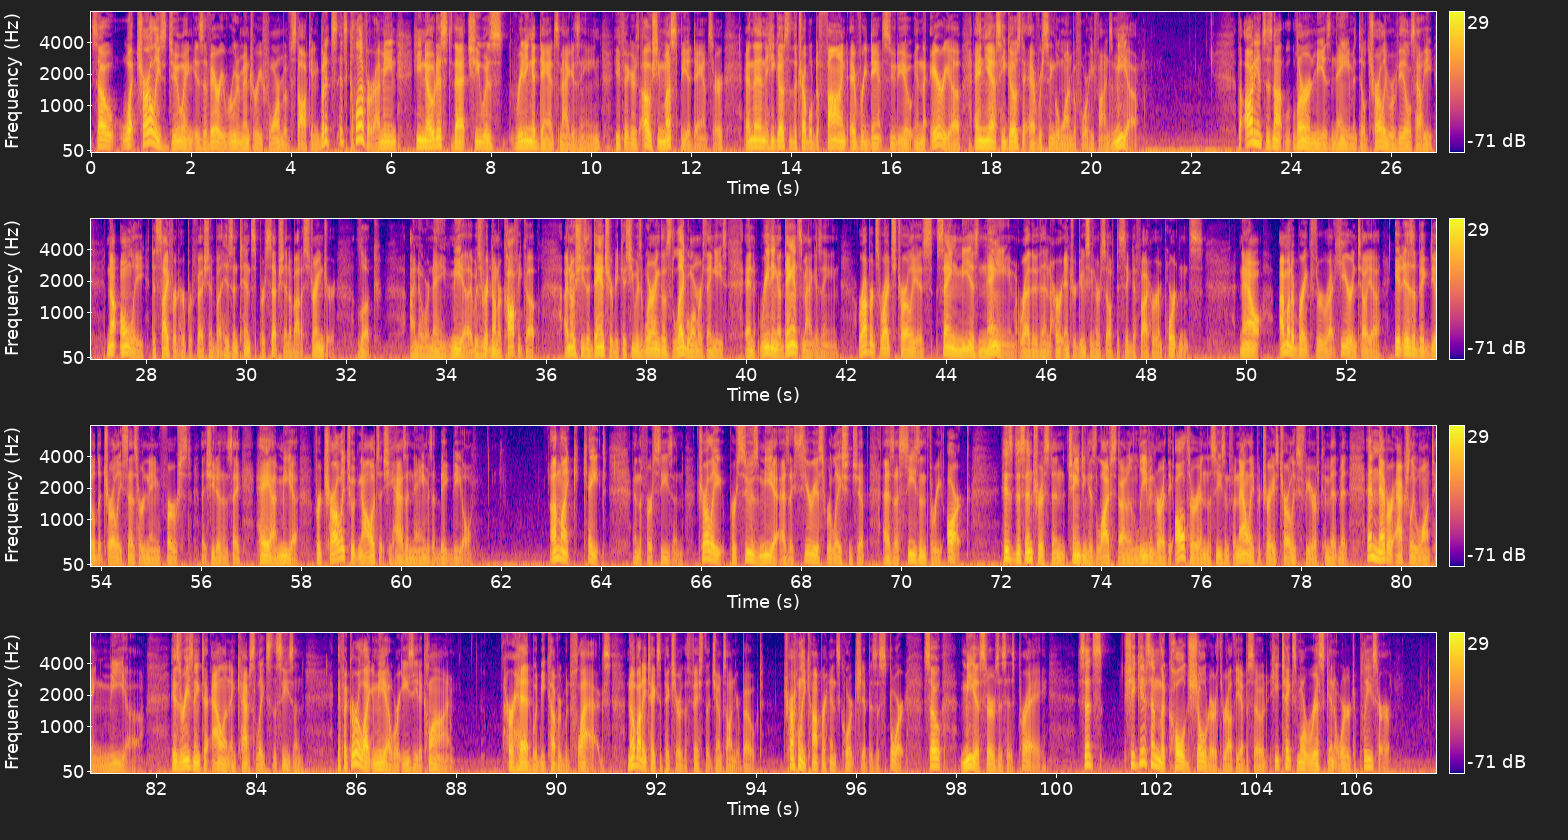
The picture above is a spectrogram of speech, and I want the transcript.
So what Charlie's doing is a very rudimentary form of stalking, but it's it's clever. I mean, he noticed that she was reading a dance magazine. He figures, "Oh, she must be a dancer." And then he goes to the trouble to find every dance studio in the area. And yes, he goes to every single one before he finds Mia. The audience does not learn Mia's name until Charlie reveals how he not only deciphered her profession, but his intense perception about a stranger. Look, I know her name, Mia. It was written on her coffee cup. I know she's a dancer because she was wearing those leg warmer thingies and reading a dance magazine. Roberts writes Charlie as saying Mia's name rather than her introducing herself to signify her importance. Now, I'm going to break through right here and tell you it is a big deal that Charlie says her name first, that she doesn't say, Hey, I'm Mia. For Charlie to acknowledge that she has a name is a big deal. Unlike Kate in the first season, Charlie pursues Mia as a serious relationship as a season 3 arc. His disinterest in changing his lifestyle and leaving her at the altar in the season finale portrays Charlie's fear of commitment and never actually wanting Mia. His reasoning to Alan encapsulates the season. If a girl like Mia were easy to climb, her head would be covered with flags. Nobody takes a picture of the fish that jumps on your boat. Charlie comprehends courtship as a sport, so Mia serves as his prey. Since she gives him the cold shoulder throughout the episode. He takes more risk in order to please her.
